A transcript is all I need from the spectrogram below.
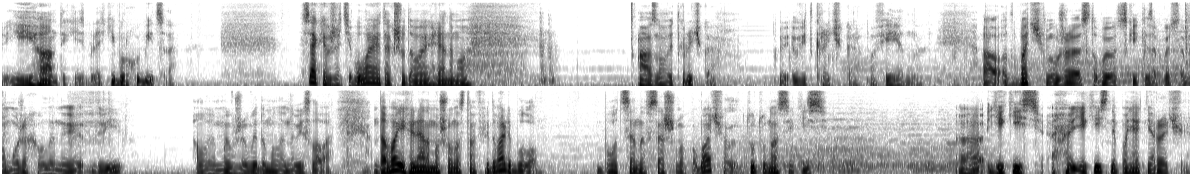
гігант якийсь, блядь, кіборг-убійця. Всяке в житті буває, так що давай глянемо. А, знову відкричка. Відкричка, офігенно. От бач, ми вже з тобою от скільки записуємо, може хвилини дві, але ми вже видумали нові слова. Давай глянемо, що у нас там в підвалі було. Бо це не все, що ми побачили. Тут у нас якісь. Е, якісь, якісь непонятні речі.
